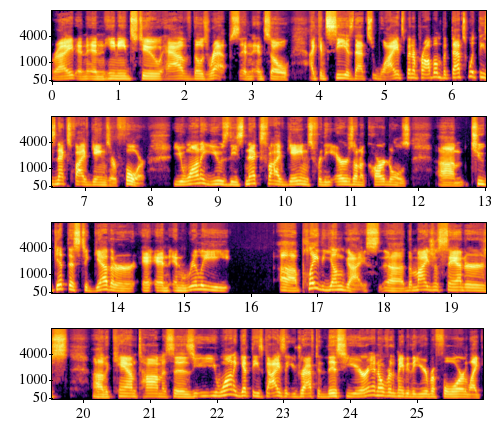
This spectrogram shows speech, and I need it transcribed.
right? And and he needs to have those reps. And and so i can see as that's why it's been a problem but that's what these next five games are for. You want to use these next five games for the arizona cardinals um, to get this together and and, and really uh, play the young guys, uh, the Myjai Sanders, uh, the Cam Thomases. You, you want to get these guys that you drafted this year and over the, maybe the year before, like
